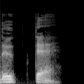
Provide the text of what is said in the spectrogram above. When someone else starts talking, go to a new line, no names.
늑대.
